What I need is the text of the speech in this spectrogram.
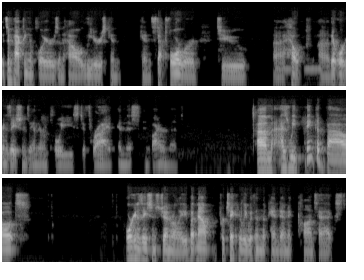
it's impacting employers and how leaders can can step forward to uh, help uh, their organizations and their employees to thrive in this environment. Um, as we think about organizations generally, but now particularly within the pandemic context,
